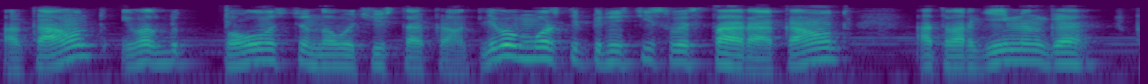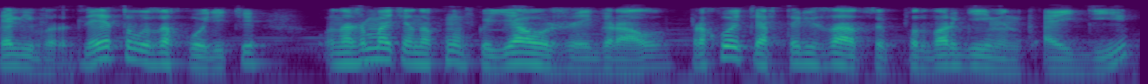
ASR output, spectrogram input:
аккаунт, и у вас будет полностью новый чистый аккаунт. Либо вы можете перенести свой старый аккаунт от Wargaming в Калибр. Для этого вы заходите, нажимаете на кнопку «Я уже играл», проходите авторизацию под Wargaming ID,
